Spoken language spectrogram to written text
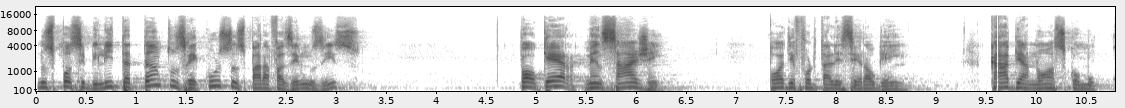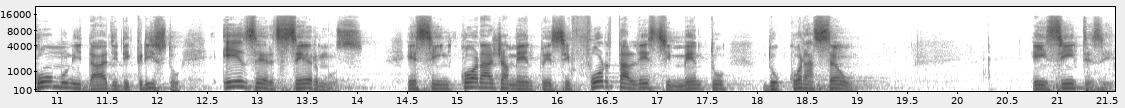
nos possibilita tantos recursos para fazermos isso. Qualquer mensagem pode fortalecer alguém. Cabe a nós, como comunidade de Cristo, exercermos esse encorajamento, esse fortalecimento do coração. Em síntese,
